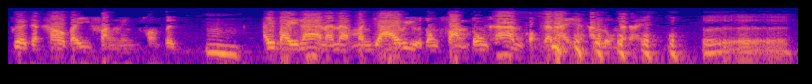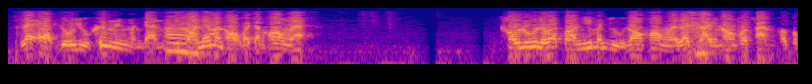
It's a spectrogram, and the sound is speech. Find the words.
เพื่อจะเข้าไปอีกฝั่งหนึ่งของตึก อืมไอ้ใบหน้านั้นอะ มันย้ายไปอยู่ตรงฝั่งตรงข้ามของกระไดอะทางลงกระไดเออเออเออและแอบดูอยู่ครึ่งหนึ่งเหมือนกันอ่า คือตอนนี้มันออกมาจากห้องแล้วเขารู้เลยว่าตอนนี้มันอยู่นอกห้องแล้วและใจน้องเขาสั่นเขาก็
